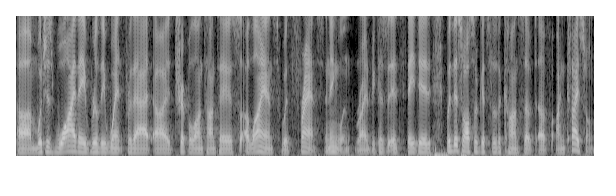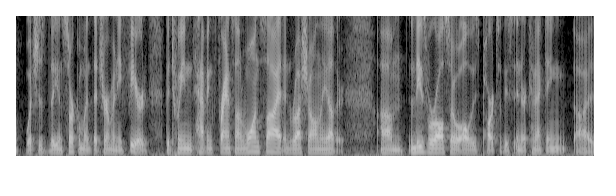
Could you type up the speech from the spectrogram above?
um, which is why they really went for that uh, triple entente alliance with France and England, right? Because if they did, but this also gets to the concept of Einkreisung, which is the encirclement that Germany feared between having France on one side and Russia on the other. Um, and these were also all these parts of these interconnecting uh,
